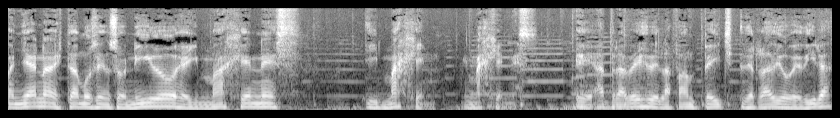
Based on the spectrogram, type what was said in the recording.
mañana estamos en sonidos e imágenes, imagen, imágenes, eh, a través de la fanpage de Radio Bedira.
